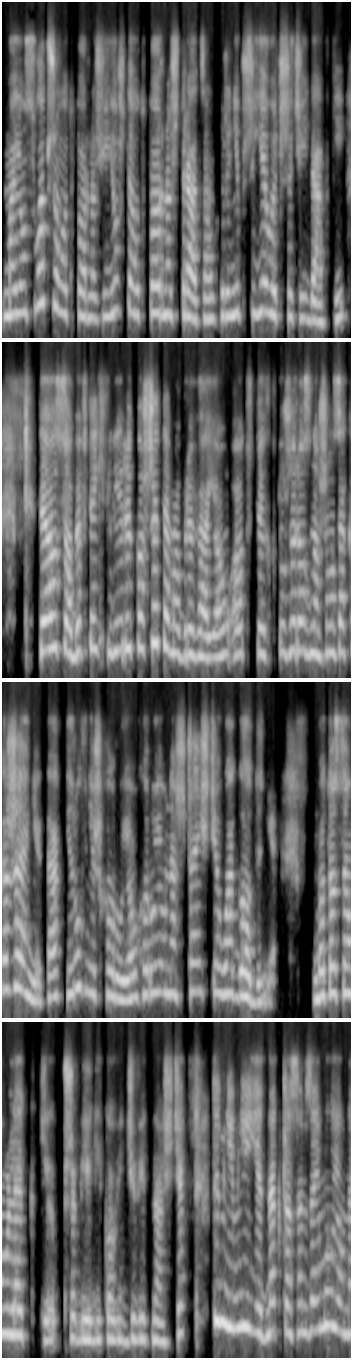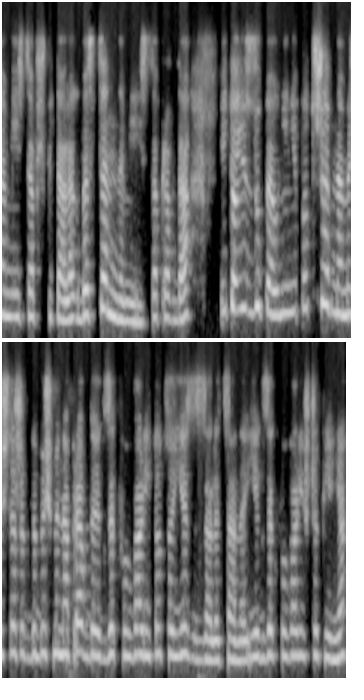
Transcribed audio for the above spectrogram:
mają słabszą odporność i już tę odporność tracą, które nie przyjęły trzeciej dawki, te osoby w tej chwili rykoszetem obrywają od tych, którzy roznoszą zakażenie, tak? I również chorują, chorują na szczęście łagodnie bo to są lekkie przebiegi COVID-19. Tym niemniej jednak czasem zajmują na miejsca w szpitalach bezcenne miejsca, prawda? I to jest zupełnie niepotrzebne. Myślę, że gdybyśmy naprawdę egzekwowali to, co jest zalecane i egzekwowali szczepienia,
